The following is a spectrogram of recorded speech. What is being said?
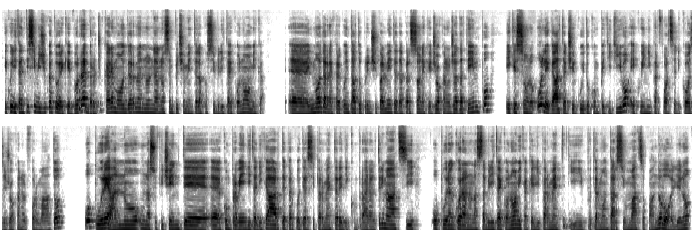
e quindi tantissimi giocatori che vorrebbero giocare Modern non ne hanno semplicemente la possibilità economica. Eh, il Modern è frequentato principalmente da persone che giocano già da tempo e che sono o legate al circuito competitivo e quindi per forza di cose giocano il formato, oppure hanno una sufficiente eh, compravendita di carte per potersi permettere di comprare altri mazzi, oppure ancora hanno una stabilità economica che gli permette di poter montarsi un mazzo quando vogliono,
